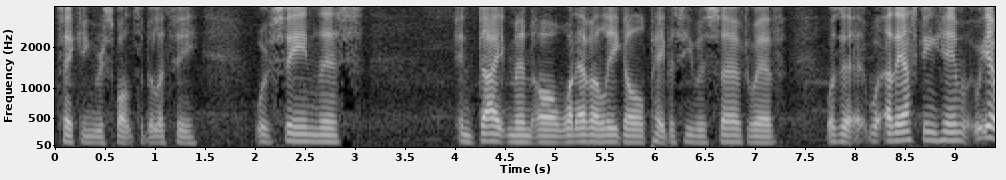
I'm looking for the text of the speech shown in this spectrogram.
taking responsibility? We've seen this indictment or whatever legal papers he was served with. Was it? Are they asking him? Yeah,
